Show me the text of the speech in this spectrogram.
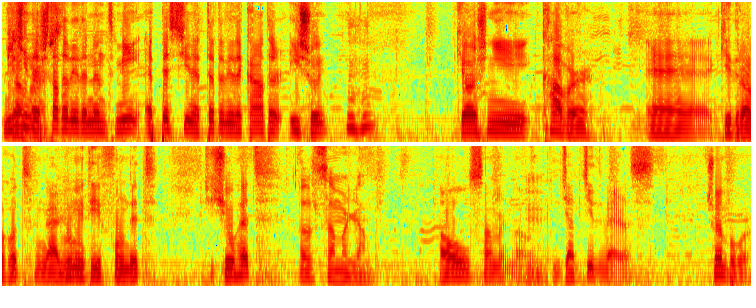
179584 ishuj. Mhm. Mm Kjo është një cover e Kid Rockut nga albumi i tij i fundit, që quhet All Summer Long. All Summer Long, mm. gjatë gjithë verës. Shumë e bukur.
